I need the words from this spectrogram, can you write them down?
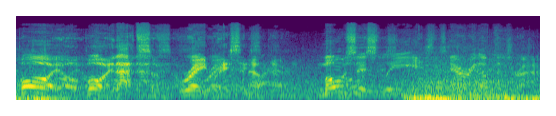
Boy, oh boy, that's some great racing out there. Moses Lee is tearing up the track.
